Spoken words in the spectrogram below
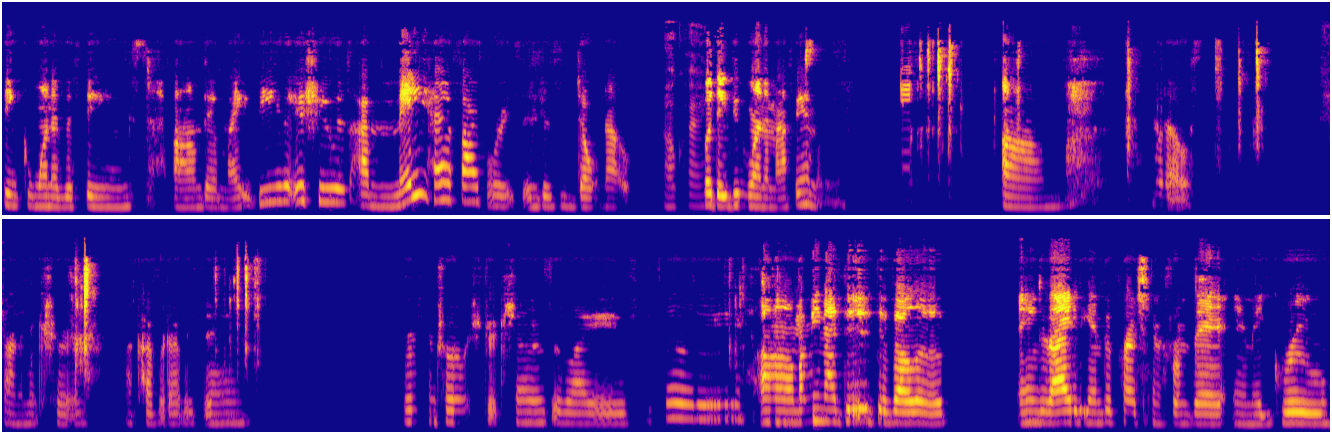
think one of the things um, that might be the issue is I may have fibroids and just don't know, Okay. but they do run in my family. Um, what else? Trying to make sure I covered everything. Birth control restrictions, life, fertility. Um, I mean, I did develop anxiety and depression from that, and it grew,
